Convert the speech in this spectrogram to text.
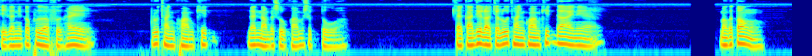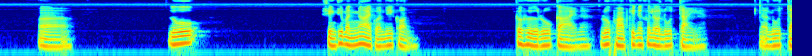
ติกันนี้ก็เพื่อฝึกให้รู้ทันความคิด และนำไปสู่ความรู้สึกตัว แต่การที่เราจะรู้ทันความคิดได้เนี่ยมันก็ต้องอรู้สิ่งที่มันง่ายกว่านี้ก่อน ก็คือรู้กายนะรู้ความคิดนี่เขาเรียกรู้ใจนะรู้ใจ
